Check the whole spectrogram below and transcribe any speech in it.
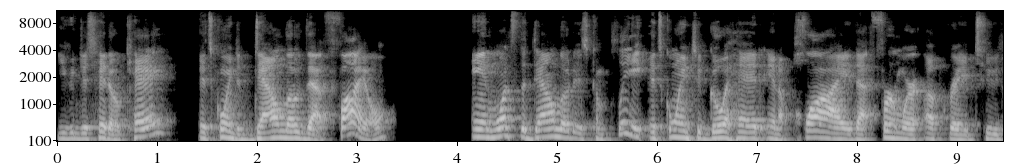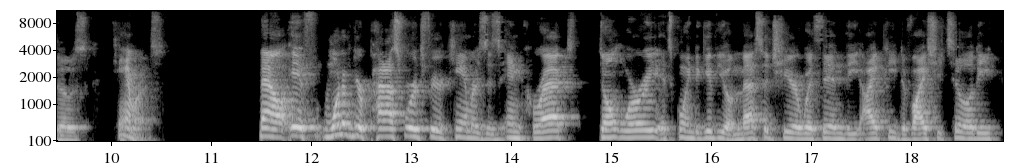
You can just hit OK. It's going to download that file. And once the download is complete, it's going to go ahead and apply that firmware upgrade to those cameras. Now, if one of your passwords for your cameras is incorrect, don't worry. It's going to give you a message here within the IP device utility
